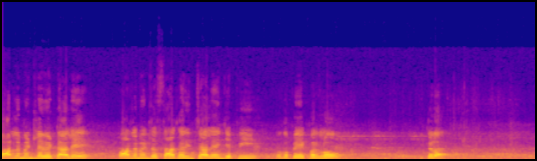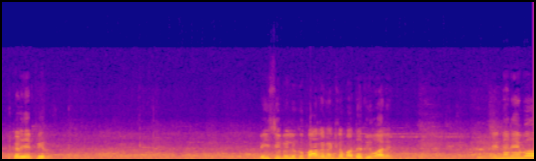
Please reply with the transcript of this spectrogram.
పార్లమెంట్లో పెట్టాలి పార్లమెంట్లో సహకరించాలి అని చెప్పి ఒక పేపర్లో ఇక్కడ ఇక్కడ చెప్పారు బీసీ బిల్లుకు పార్లమెంట్లో మద్దతు ఇవ్వాలని నిన్ననేమో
